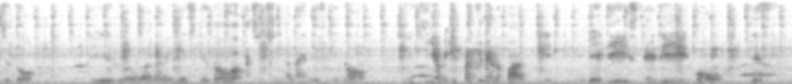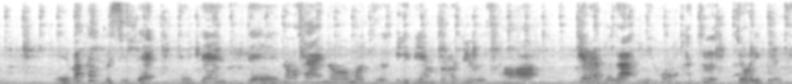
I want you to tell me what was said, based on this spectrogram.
い、ちょっと、映像がないんですけど、写真がないんですけど、え金曜日一のパーティー、レディーステディーゴーです。えー、若くして、えー、天性の才能を持つ EDM プロデューサー、ゲラブが日本初上陸です。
